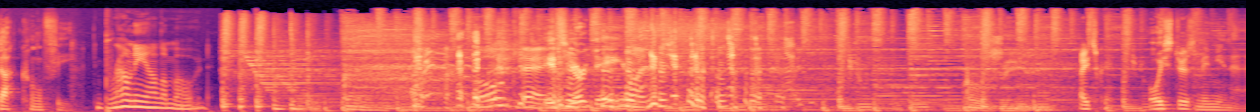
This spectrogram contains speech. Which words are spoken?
duck confit. brownie a la mode. Okay. It's your game. Ice cream. Oysters mignonette,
